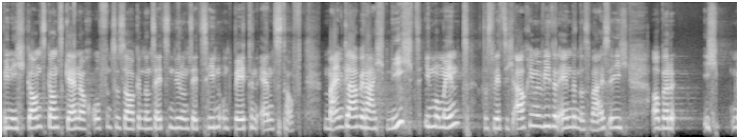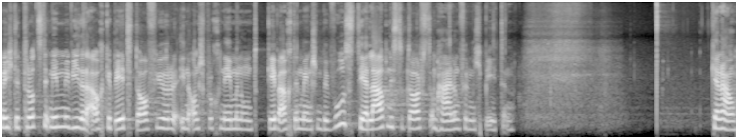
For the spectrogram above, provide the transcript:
bin ich ganz, ganz gerne auch offen zu sagen, dann setzen wir uns jetzt hin und beten ernsthaft. Mein Glaube reicht nicht im Moment. Das wird sich auch immer wieder ändern, das weiß ich. Aber ich möchte trotzdem immer wieder auch Gebet dafür in Anspruch nehmen und gebe auch den Menschen bewusst die Erlaubnis, du darfst um Heilung für mich beten. Genau.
